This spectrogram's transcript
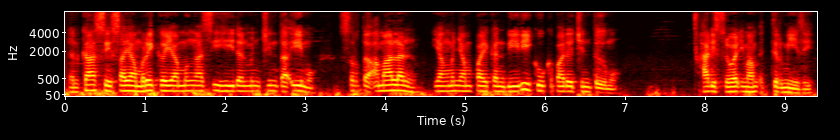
dan kasih sayang mereka yang mengasihi dan mencintaimu serta amalan yang menyampaikan diriku kepada cintamu hadis riwayat Imam At-Tirmizi.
